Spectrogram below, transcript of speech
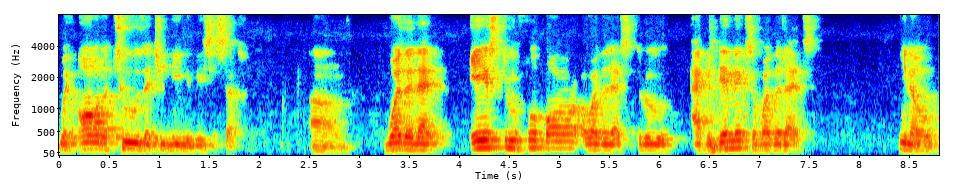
with all the tools that you need to be successful. Um, whether that is through football or whether that's through academics or whether that's you know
